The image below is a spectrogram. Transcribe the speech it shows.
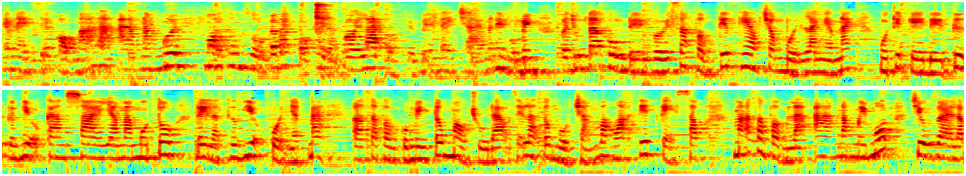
Em này sẽ có mã là A5 50 mọi thông số các bác có thể là coi lại ở phía bên tay trái màn hình của mình. Và chúng ta cùng đến với sản phẩm tiếp theo trong buổi live ngày hôm nay. Một thiết kế đến từ thương hiệu Kansai Yamamoto. Đây là thương hiệu của Nhật Bản. À, sản phẩm của mình tông màu chủ đạo sẽ là tông màu trắng và họa tiết kẻ sọc. Mã sản phẩm là A51 chiều dài là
